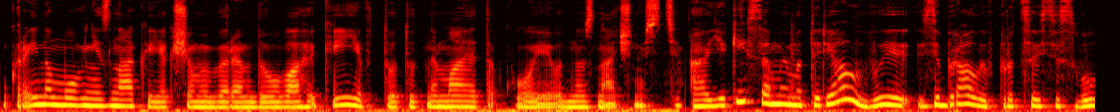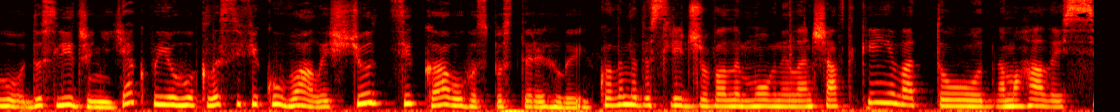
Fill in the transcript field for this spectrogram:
україномовні знаки. Якщо ми беремо до уваги Київ, то тут немає такої однозначності. А який саме матеріал ви зібрали в процесі свого дослідження? Як ви його класифікували? Що цікавого спостерегли? Коли ми досліджували мовний ландшафт Києва, то намагались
